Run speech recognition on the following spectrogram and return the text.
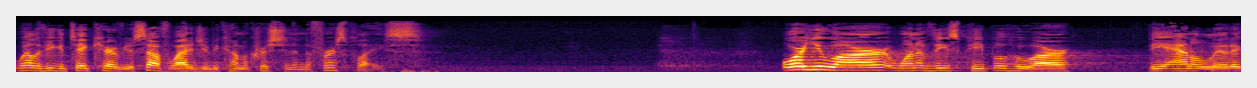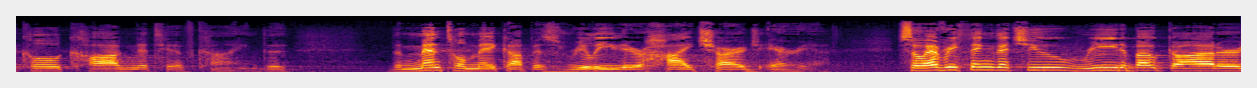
Well, if you could take care of yourself, why did you become a Christian in the first place? Or you are one of these people who are the analytical, cognitive kind. The, the mental makeup is really your high charge area. So everything that you read about God or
